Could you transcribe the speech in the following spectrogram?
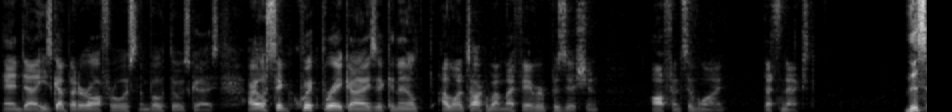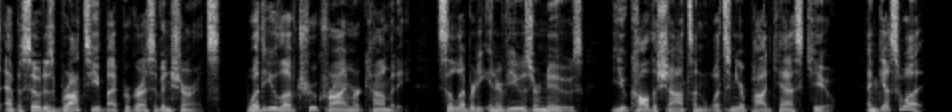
and uh, he's got better offer list than both those guys. All right, let's take a quick break, Isaac, and then I'll, I want to talk about my favorite position, offensive line. That's next. This episode is brought to you by Progressive Insurance. Whether you love true crime or comedy, celebrity interviews or news, you call the shots on what's in your podcast queue. And guess what?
